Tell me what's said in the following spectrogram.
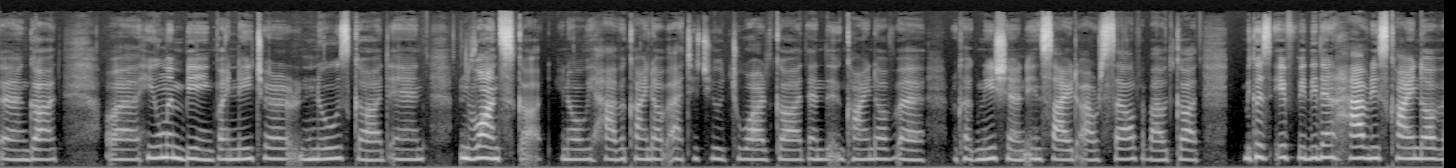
uh, god. Uh, human being by nature knows god and wants god. You know we have a kind of attitude toward god and a kind of uh, recognition inside ourselves about god. Because if we didn't have this kind of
